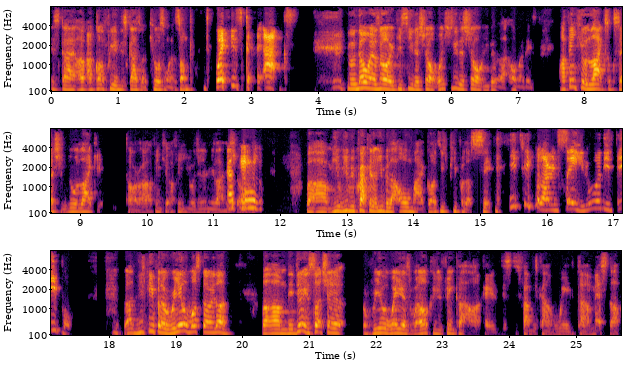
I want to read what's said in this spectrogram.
This guy, I, I, got a feeling this guy's gonna kill someone at some point. The way this guy acts, you'll know as well if you see the show. Once you see the show, you're gonna like, oh my days. I think you'll like Succession. You'll like it, Tara. I think I think you'll genuinely like the okay. show. But um, you you be cracking up. You'll be like, oh my god, these people are sick. these people are insane. Who are these people? Uh, these people are real. What's going on? But um, they do it in such a, a real way as well because you think like, oh, okay, this, this family's kind of weird, kind of messed up.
